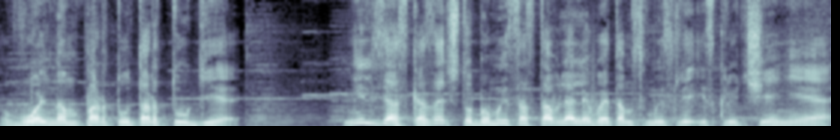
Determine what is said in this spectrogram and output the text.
в вольном порту Тартуги. Нельзя сказать, чтобы мы составляли в этом смысле исключение.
